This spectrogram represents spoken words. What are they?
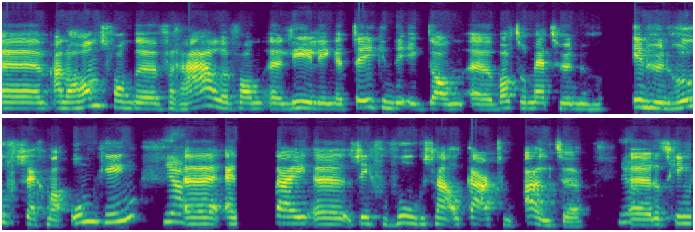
Uh, aan de hand van de verhalen van uh, leerlingen tekende ik dan uh, wat er met hun in hun hoofd zeg maar omging. Ja. Uh, en zij zich vervolgens naar elkaar toe uiten. Ja. dat ging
